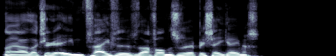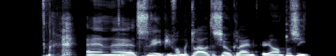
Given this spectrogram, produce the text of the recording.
nou ja, laat ik zeggen, een vijfde daarvan is eh, PC-gamers. En eh, het streepje van de cloud is zo klein, dat kun je amper zien.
